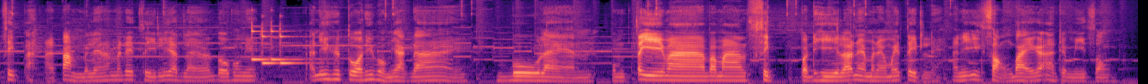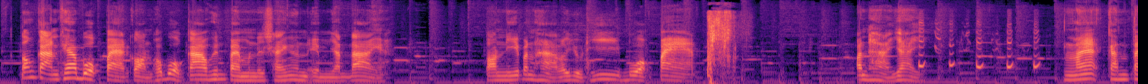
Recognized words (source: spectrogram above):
30 อะหายต่ำไปเลยนะ ไม่ได้ซีเรียสเลยนะตัวพวกนี้ อันนี้คือตัวที่ผมอยากได้บูแลนผมตีมาประมาณ 10กว่าทีแล้วเนี่ยมันยังไม่ติดเลย อันนี้อีก 2 ใบก็อาจจะมีทรง ต้องการแค่บวก 8 ก่อน เพราะบวก 9 ขึ้นไปมันจะใช้เงิน M ยัดได้ไง ตอนนี้ปัญหาเราอยู่ที่บวก 8 ปัญหาใหญ่ และกันแต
